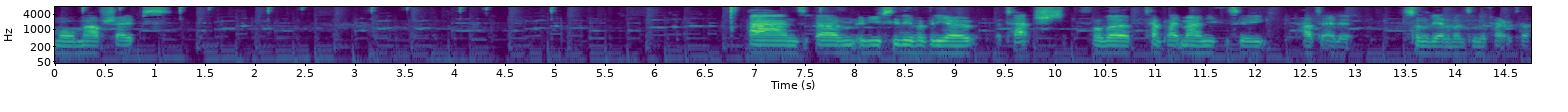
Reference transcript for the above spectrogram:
more mouth shapes. And um, if you see the other video attached for the template man, you can see how to edit some of the elements in the character.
